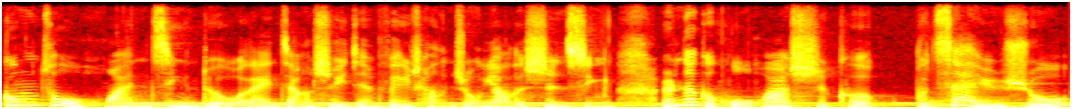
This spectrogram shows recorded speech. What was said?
工作环境对我来讲是一件非常重要的事情，而那个火花时刻。不在于说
